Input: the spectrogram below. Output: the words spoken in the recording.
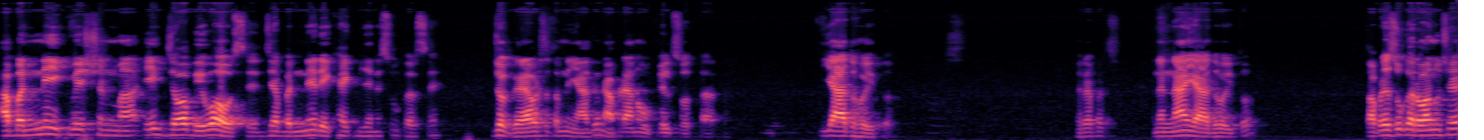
આ બંને ઇક્વેશનમાં એક જવાબ એવો આવશે, જ્યાં બંને રેખા એકબીજાને શું કરશે? જો ગયા વર્ષે તમને યાદ હોય ને, આપણે આનો ઉકેલ શોધતા હતા. યાદ હોય તો. બરાબર છે? અને ના યાદ હોય તો? આપણે શું કરવાનું છે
